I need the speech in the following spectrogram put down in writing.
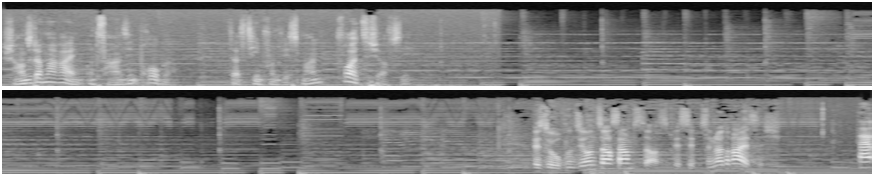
Schauen Sie doch mal rein und fahren Sie in Probe. Das Team von Wissmann freut sich auf Sie. Besuchen Sie uns auch samstags bis 17.30 Uhr. Bei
